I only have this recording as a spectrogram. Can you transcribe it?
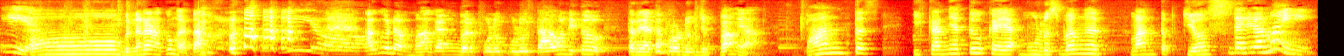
Iya. Oh, beneran aku nggak tahu. Iya. Aku udah makan berpuluh-puluh tahun itu ternyata produk Jepang ya. Pantes ikannya tuh kayak mulus banget. Mantep Jos. Dari lama ini?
